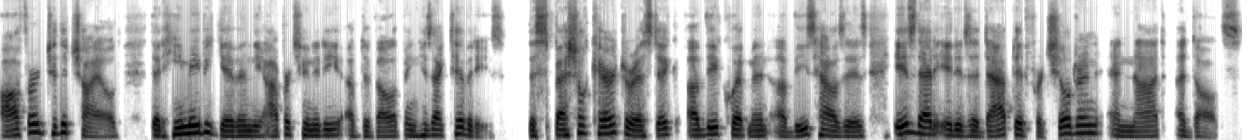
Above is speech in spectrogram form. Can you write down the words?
offered to the child that he may be given the opportunity of developing his activities. The special characteristic of the equipment of these houses is that it is adapted for children and not adults.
